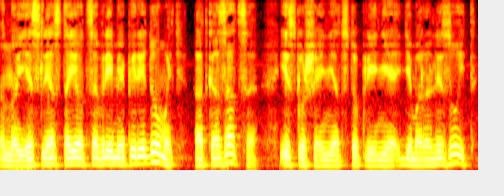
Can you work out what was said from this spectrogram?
Но если остается время передумать, отказаться, искушение отступления деморализует.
